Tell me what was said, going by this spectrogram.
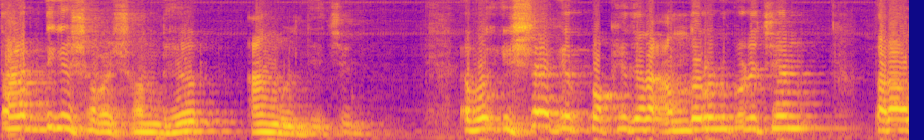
তার দিকে সবাই সন্দেহের আঙ্গুল দিয়েছেন এবং ইশরাকের পক্ষে যারা আন্দোলন করেছেন, তারাও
